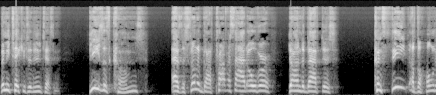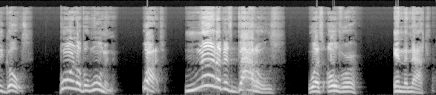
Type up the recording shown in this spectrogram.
Let me take you to the New Testament. Jesus comes as the Son of God prophesied over John the Baptist, conceived of the Holy Ghost, born of a woman. Watch. None of his battles was over in the natural.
